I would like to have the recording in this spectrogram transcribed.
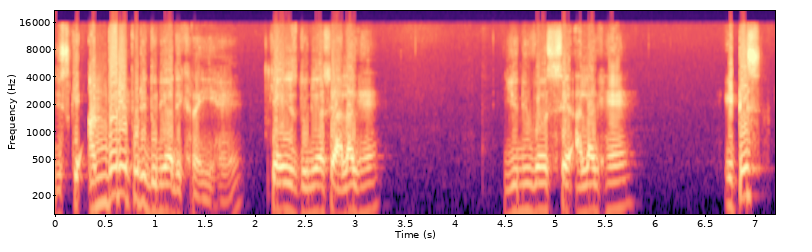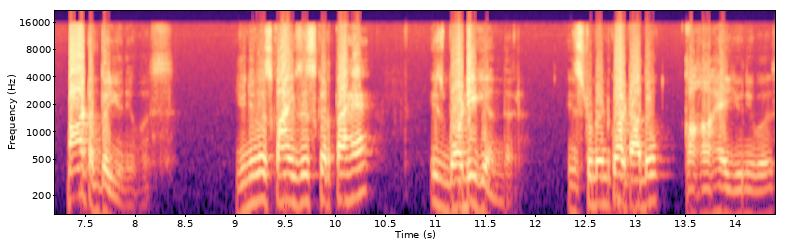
जिसके अंदर ही पूरी दुनिया दिख रही है, क्या इस दुनिया से अलग है? यूनिवर्स से अलग है। It is part of the universe universe कहाँ एग्जिस्ट करता है? इस बॉडी के अंदर। इंस्ट्रूमेंट को हटा दो। कहाँ है यूनिवर्स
